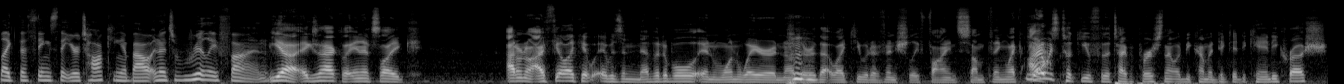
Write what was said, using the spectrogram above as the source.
like the things that you're talking about, and it's really fun. Yeah, exactly. And it's like, I don't know. I feel like it, it was inevitable in one way or another that like you would eventually find something. Like I always took you for the type of person that would become addicted to Candy Crush.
